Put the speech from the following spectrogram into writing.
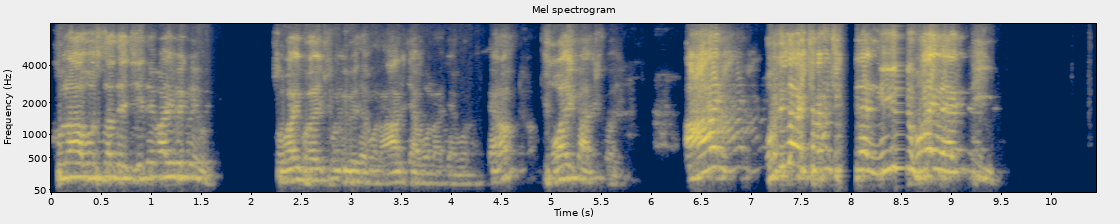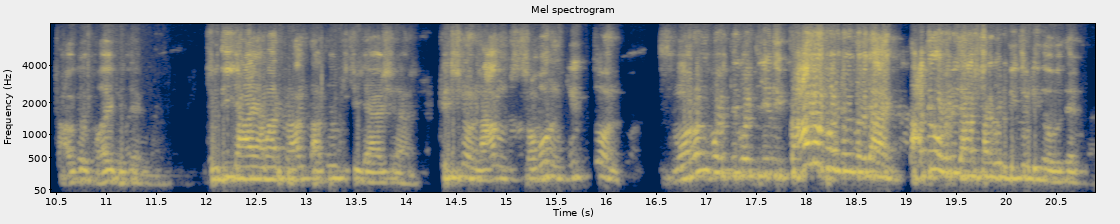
খোলা অবস্থাতে যেতে পারবে কেউ? সবাই ভয়ে ছুটবে যাব না, আর যাব না যাব না। কেন? ভয় কাজ করে। আর হরিদাস ঠাকুর ছিলেন নির্ভয় ব্যক্তি। কাউকে ভয় পেতেন না। যদি যায় আমার প্রাণ, তাতেও কিছু যায় আসে না। কৃষ্ণ নাম শ্রবণ, কীর্তন, স্মরণ করতে করতে যদি প্রাণও পর্যন্ত যায়, তাতেও হরিদাস ঠাকুর বিচলিত হতেন না।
